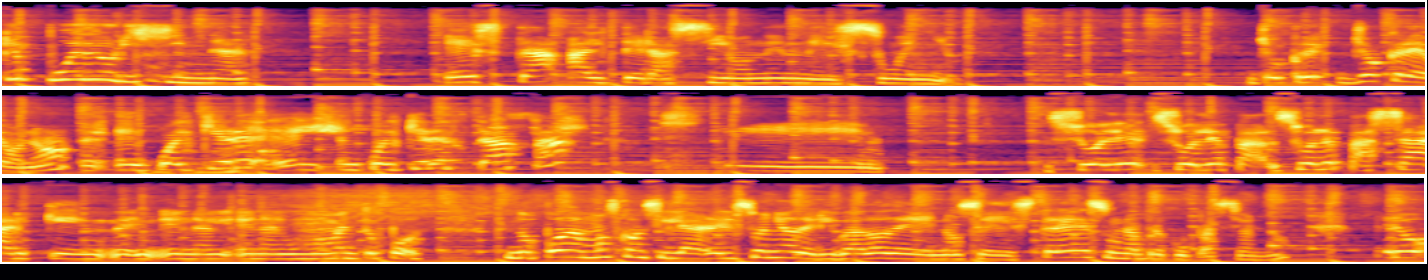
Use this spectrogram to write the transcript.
¿Qué puede originar esta alteración en el sueño? Yo, yo creo, ¿no? En cualquier, en, cualquier etapa, eh, suele, suele, suele pasar que en, algún momento no podemos conciliar el sueño derivado de, no sé, estrés, una preocupación, ¿no? Pero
